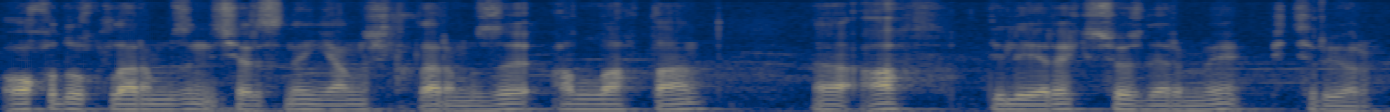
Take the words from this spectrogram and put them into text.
okuduklarımızın içerisinden yanlışlıklarımızı Allah'tan af dileyerek sözlerimi bitiriyorum.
